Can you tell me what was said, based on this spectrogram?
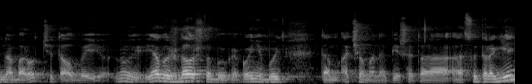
наоборот, читал бы ее. Ну, я бы ждал, чтобы какой-нибудь, там, о чем она пишет, о, о суперагенте,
